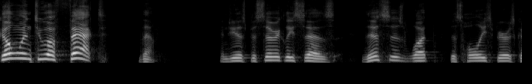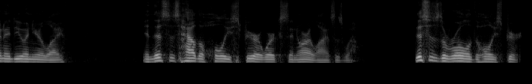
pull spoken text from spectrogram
going to affect them? And Jesus specifically says, This is what this Holy Spirit is going to do in your life. And this is how the Holy Spirit works in our lives as well. This is the role of the Holy Spirit.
